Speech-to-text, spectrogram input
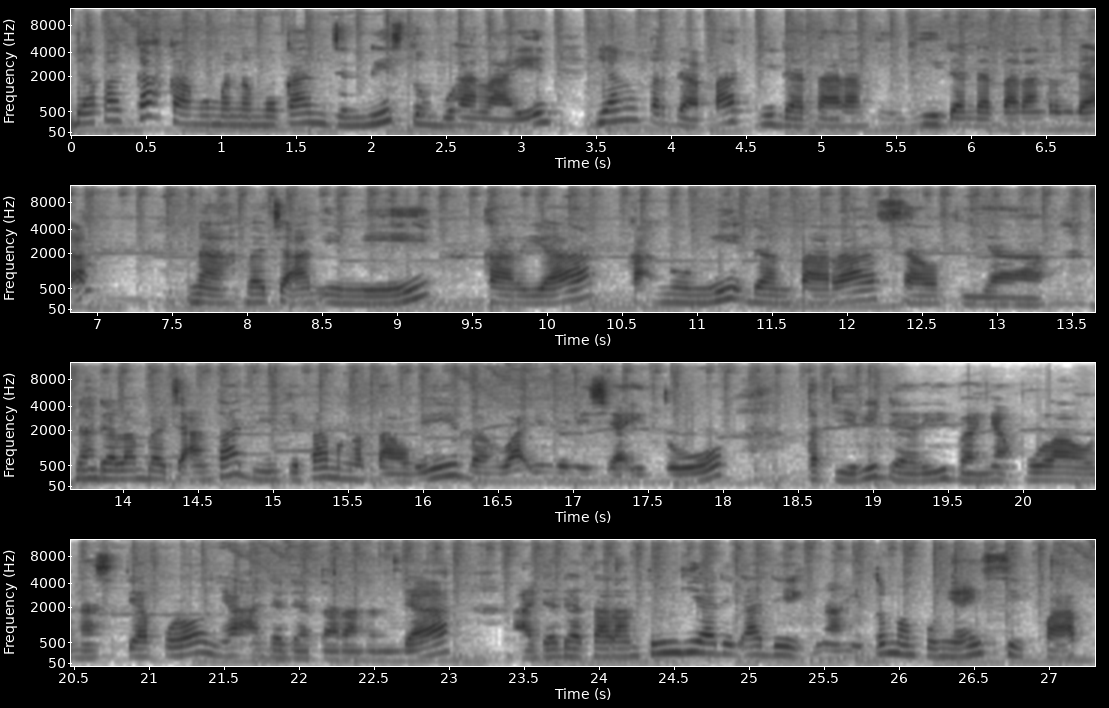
Dapatkah kamu menemukan jenis tumbuhan lain yang terdapat di dataran tinggi dan dataran rendah? Nah, bacaan ini karya Kak Nuni dan Tara Selvia. Nah, dalam bacaan tadi kita mengetahui bahwa Indonesia itu terdiri dari banyak pulau. Nah, setiap pulaunya ada dataran rendah, ada dataran tinggi adik-adik. Nah, itu mempunyai sifat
